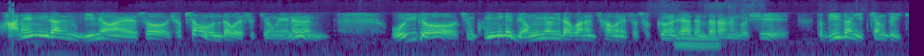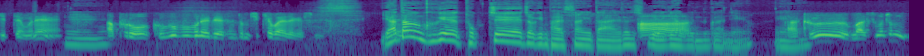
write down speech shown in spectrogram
관행이라는 미명하에서 협상을 온다고 했을 경우에는 오히려 지금 국민의 명령이라고 하는 차원에서 접근을 해야 음. 된다라는 것이 또 민주당 입장도 있기 때문에 네. 앞으로 그 부분에 대해서는 좀 지켜봐야 되겠습니다. 야당은 네. 그게 독재적인 발상이다 이런 식으로 아, 얘기하고 있는 거 아니에요? 예. 아, 그 말씀은 좀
